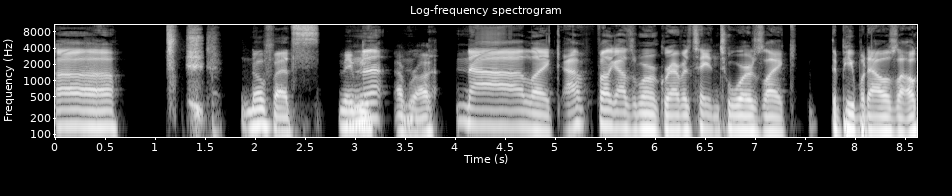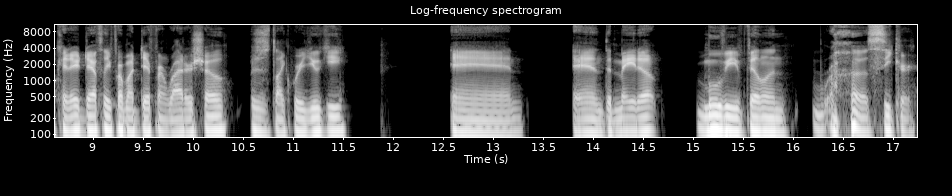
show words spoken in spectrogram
uh No offense. Maybe Nah. I'm wrong. Nah, like I felt like I was more gravitating towards like the people that I was like, okay, they're definitely from a different writer show, which is like Ryuki, and and the made up movie villain Seeker.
